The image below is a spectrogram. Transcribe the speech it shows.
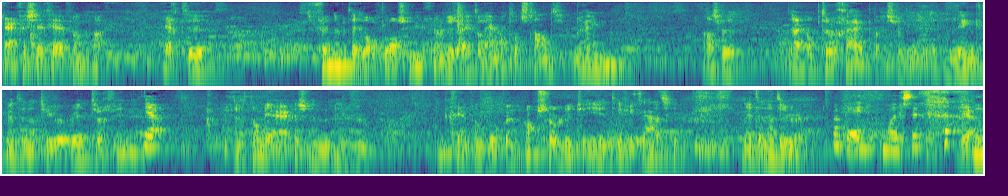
ergens zeg jij van, ah, echt de fundamentele oplossingen kunnen we dus eigenlijk alleen maar tot stand brengen als we daarop teruggrijpen, als we die link met de natuur weer terugvinden. ja, En dat noem je ergens een, eh, in het begin van het boek een absolute identificatie met de natuur. oké, mooi gezegd. Ja.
